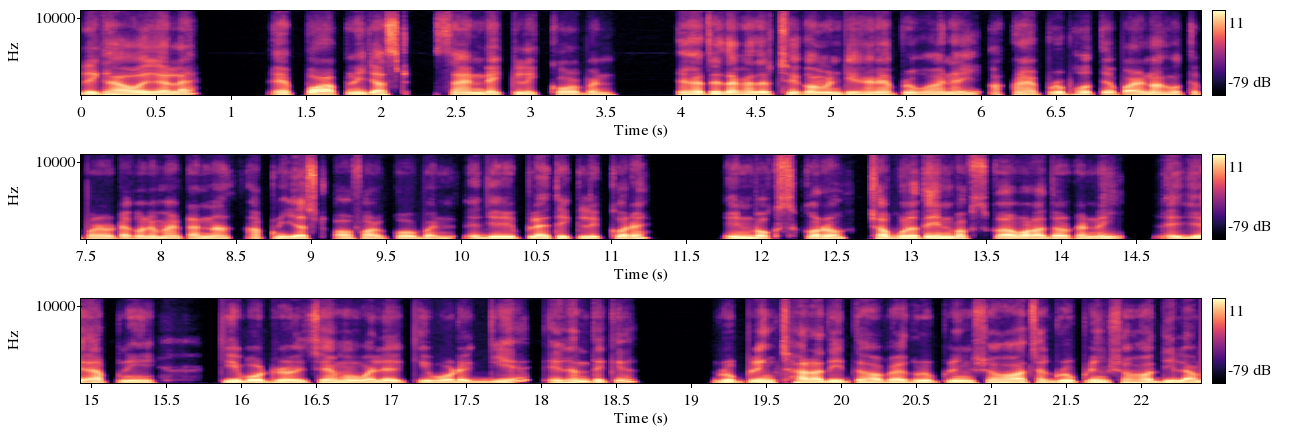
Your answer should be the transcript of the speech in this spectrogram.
লেখা হয়ে গেলে এরপর আপনি জাস্ট সেন্ড এ ক্লিক করবেন। এক্ষেত্রে দেখা যাচ্ছে কমেন্টটি এখানে অ্যাপ্রুভ হয় নাই। আপনার অ্যাপ্রুভ হতে পারে, না হতে পারে, ওটা কোনো ম্যাটার না। আপনি জাস্ট অফার করবেন। এই যে রিপ্লাইতে ক্লিক করে ইনবক্স করো। সবগুলোতে ইনবক্স করা বলার দরকার নেই। এই যে আপনি কিবোর্ড রয়েছে মোবাইলে কিবোর্ডে গিয়ে এখান থেকে গ্রুপ লিঙ্ক ছাড়া দিতে হবে। গ্রুপ লিঙ্ক সহ আচ্ছা গ্রুপ লিঙ্ক সহ দিলাম।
